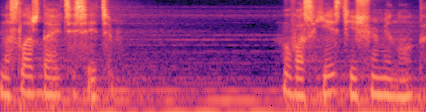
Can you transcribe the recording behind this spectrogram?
Наслаждайтесь этим. У вас есть еще минута.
